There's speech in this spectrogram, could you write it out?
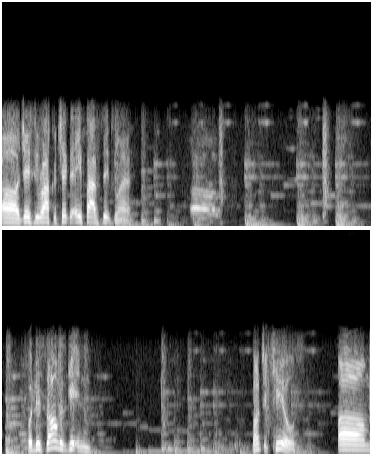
Uh, JC Rocker, check the eight five six line. Uh, but this song is getting a bunch of kills. Um,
